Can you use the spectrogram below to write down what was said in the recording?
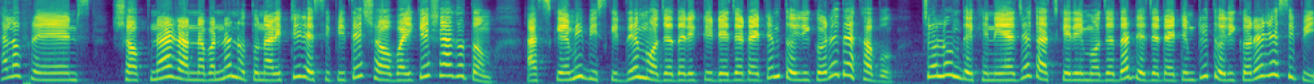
হ্যালো ফ্রেন্ডস স্বপ্নার রান্নাবান্না নতুন আরেকটি রেসিপিতে সবাইকে স্বাগতম। আজকে আমি বিস্কিট দিয়ে মজাদার একটি ডেজার্ট আইটেম তৈরি করে দেখাবো। চলুন দেখে নেওয়া যাক আজকের এই মজাদার ডেজার্ট আইটেমটি তৈরি করার রেসিপি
